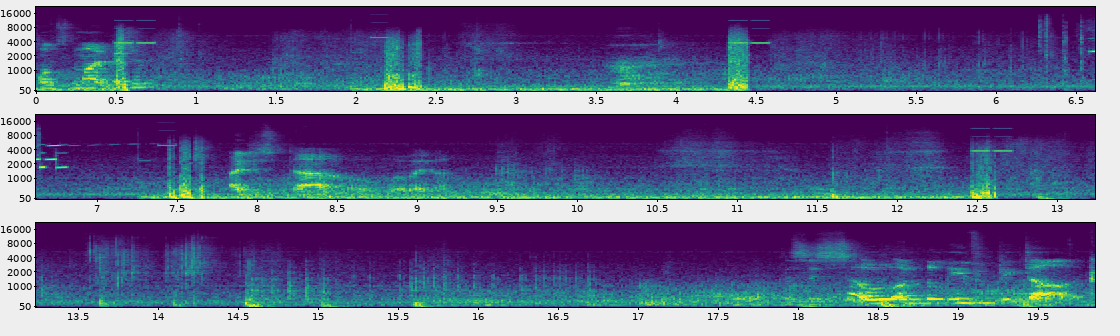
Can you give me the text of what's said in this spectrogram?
What's night vision? I just. Oh, what have I done? This is so unbelievably dark.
